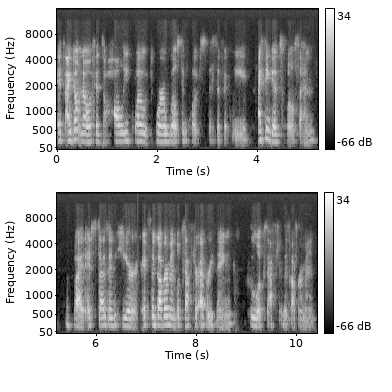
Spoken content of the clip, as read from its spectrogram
It's I don't know if it's a Hawley quote or a Wilson quote specifically. I think it's Wilson, but it says in here if the government looks after everything, who looks after the government?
